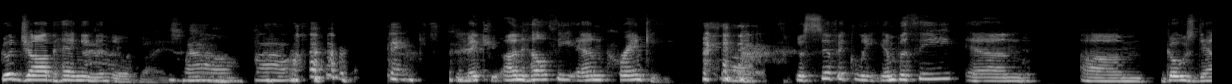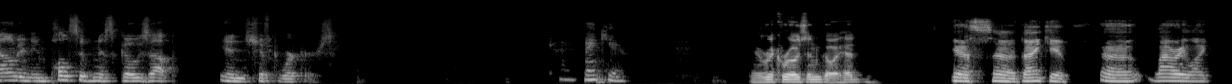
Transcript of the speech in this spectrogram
good job hanging in there, guys. Wow, wow. Thanks. It makes you unhealthy and cranky. Uh, specifically, empathy and um, goes down and impulsiveness goes up in shift workers. Okay, thank you. Yeah, Rick Rosen, go ahead. Yes, uh, thank you. Uh, Larry, like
